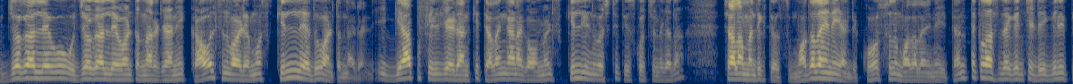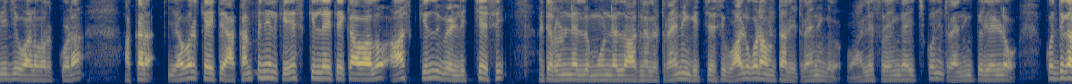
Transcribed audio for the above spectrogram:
ఉద్యోగాలు లేవు ఉద్యోగాలు లేవు అంటున్నారు కానీ కావాల్సిన వాడేమో స్కిల్ లేదు అంటున్నాడండి. ఈ గ్యాప్ ఫిల్ చేయడానికి తెలంగాణ గవర్నమెంట్ స్కిల్ యూనివర్సిటీ తీసుకొచ్చింది కదా చాలామందికి తెలుసు. మొదలైనవి అండి కోర్సులు మొదలైనవి టెన్త్ క్లాస్ దగ్గర నుంచి డిగ్రీ పీజీ వాళ్ళ వరకు కూడా అక్కడ ఎవరికైతే ఆ కంపెనీలకి ఏ స్కిల్ అయితే కావాలో ఆ స్కిల్ వీళ్ళు ఇచ్చేసి అంటే రెండు నెలలు మూడు నెలలు ఆరు నెలలు ట్రైనింగ్ ఇచ్చేసి వాళ్ళు కూడా ఉంటారు ఈ ట్రైనింగ్లో. వాళ్ళే స్వయంగా ఇచ్చుకొని ట్రైనింగ్ పీరియడ్లో కొద్దిగా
